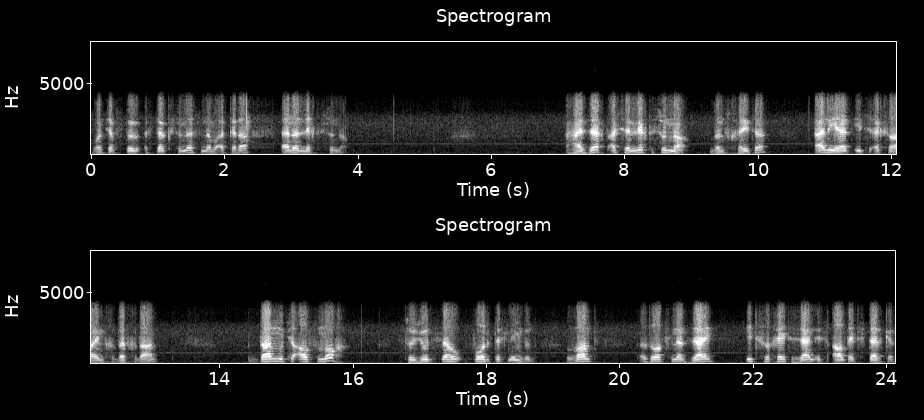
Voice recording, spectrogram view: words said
Want je hebt sterke sunnah, sunnah mu'akkada. En een lichte sunnah. Hij zegt als je een lichte sunnah bent vergeten. En je hebt iets extra in het gebed gedaan. Dan moet je alsnog sujud sahu voor de taslim doen. Want, zoals ik net zei, iets vergeten zijn is altijd sterker.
